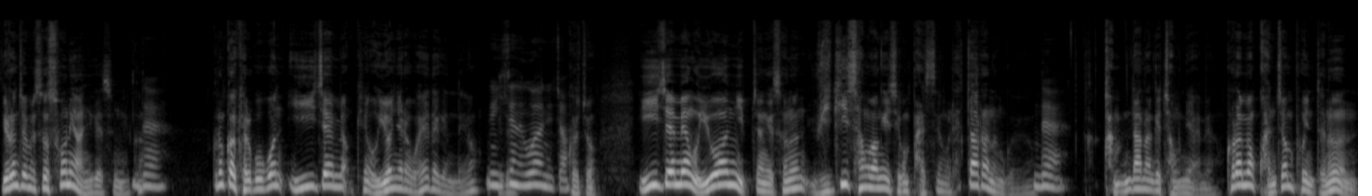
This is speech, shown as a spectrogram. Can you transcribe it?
이런 점에서 손해 아니겠습니까? 네. 그러니까 결국은 이재명 그냥 의원이라고 해야 되겠네요. 네, 이제는 의원이죠. 그렇죠. 이재명 의원 입장에서는 위기 상황이 지금 발생을 했다라는 거예요. 네. 간단하게 정리하면 그러면 관전 포인트는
